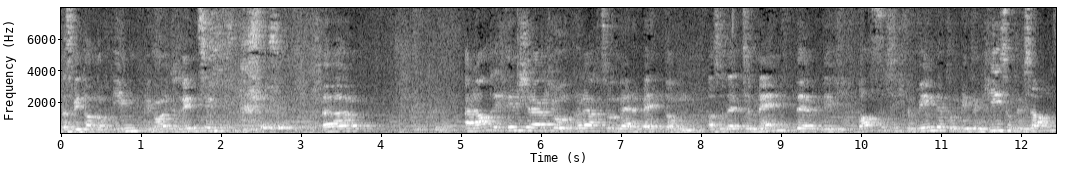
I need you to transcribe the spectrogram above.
dass wir dann noch im Gebäude drin sind. Äh, eine andere chemische Reaktion, Reaktion, wäre Beton. Also der Zement, der mit Wasser sich verbindet und mit dem Kies und dem Sand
